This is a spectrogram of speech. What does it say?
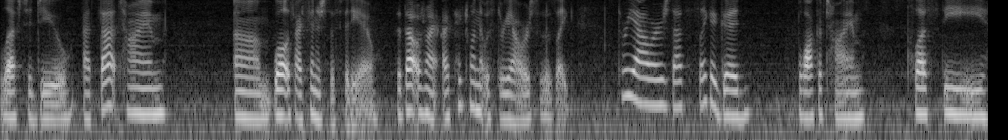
left to do at that time. Um, well, if I finish this video, but that was my I picked one that was three hours, so it was like three hours. That's like a good block of time. Plus the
